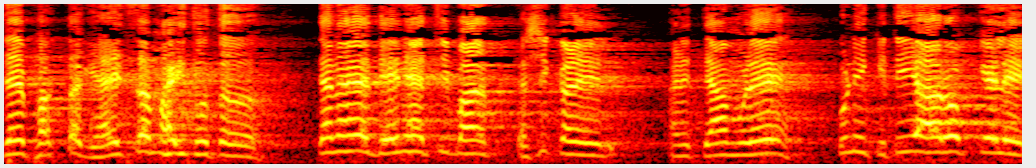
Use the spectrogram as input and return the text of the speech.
जे फक्त घ्यायचं माहीत होतं त्यांना हे देण्याची बात कशी कळेल? आणि त्यामुळे कुणी कितीही आरोप केले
